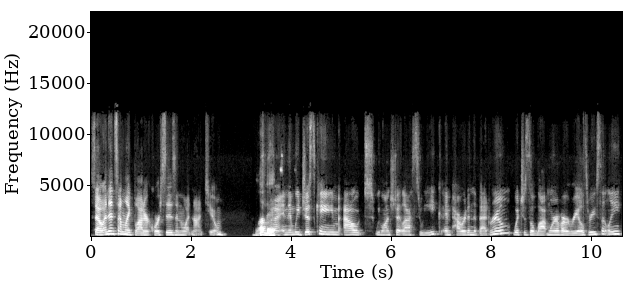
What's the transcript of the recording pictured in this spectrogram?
So, and then some like bladder courses and whatnot too. Love it. Uh, and then we just came out, we launched it last week, Empowered in the Bedroom, which is a lot more of our reels recently,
